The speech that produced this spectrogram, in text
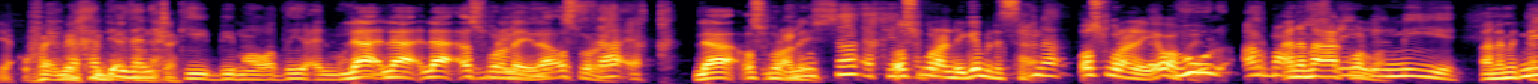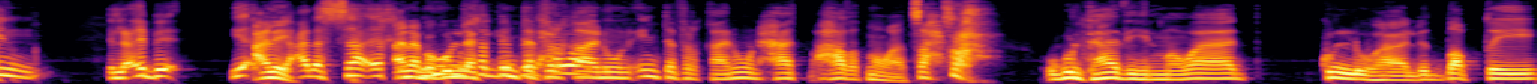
بدي خلينا. نحكي بمواضيع المهمة لا لا لا اصبر علي لا اصبر علي السائق لا اصبر علي السائق اصبر علي قبل إحنا اصبر علي هو 94% أنا معك والله. أنا متفق من العبء يأتي علي. على السائق أنا بقول لك أنت في. القانون أنت في القانون حاط حاطط مواد صح صح وقلت هذه المواد كلها للضبط و-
